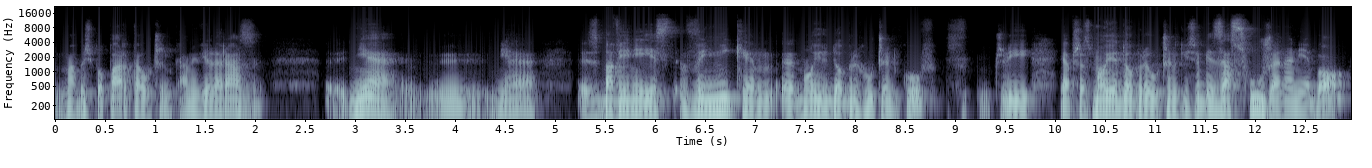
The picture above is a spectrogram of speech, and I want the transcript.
ma być poparta uczynkami wiele razy. Nie, nie zbawienie jest wynikiem moich dobrych uczynków, czyli ja przez moje dobre uczynki sobie zasłużę na niebo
